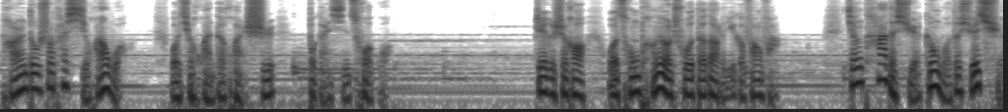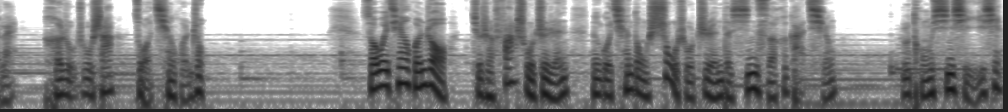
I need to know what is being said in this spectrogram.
旁人都说他喜欢我，我却患得患失，不甘心错过。这个时候，我从朋友处得到了一个方法，将他的血跟我的血取来，合入朱砂做牵魂咒。所谓牵魂咒，就是发术之人能够牵动受术之人的心思和感情，如同心系一线。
